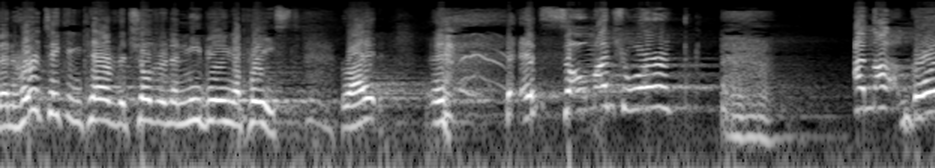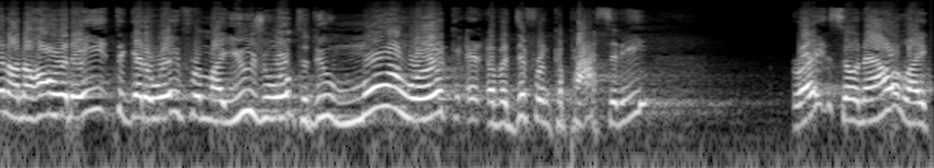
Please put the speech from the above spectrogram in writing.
than her taking care of the children and me being a priest, right? it's so much work. I'm not going on a holiday to get away from my usual to do more work of a different capacity. Right? So now, like,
